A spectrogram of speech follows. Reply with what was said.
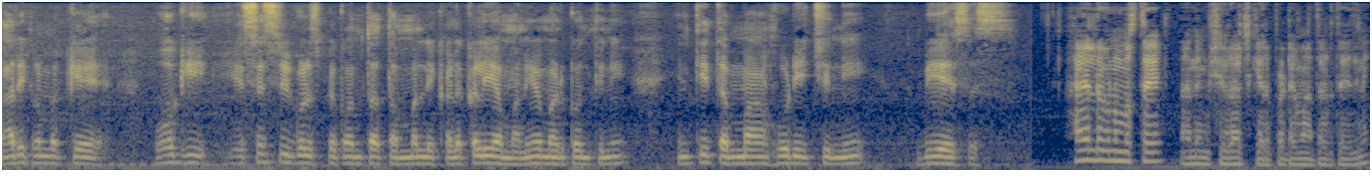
ಕಾರ್ಯಕ್ರಮಕ್ಕೆ ಹೋಗಿ ಯಶಸ್ವಿಗೊಳಿಸ್ಬೇಕು ಅಂತ ತಮ್ಮಲ್ಲಿ ಕಳಕಳಿಯ ಮನವಿ ಮಾಡ್ಕೊತೀನಿ. ಇಂತಿ ತಮ್ಮ ಹೂಡಿ ಚಿನ್ನಿ ಬಿ ಎಸ್ ಎಸ್ ಹಾಯ್ ಎಲ್ರಿಗೂ ನಮಸ್ತೆ. ನಾನು ನಿಮ್ಮ ಶಿವರಾಜ್ ಕೆರಪೇಟೆ ಮಾತಾಡ್ತಾ ಇದ್ದೀನಿ.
